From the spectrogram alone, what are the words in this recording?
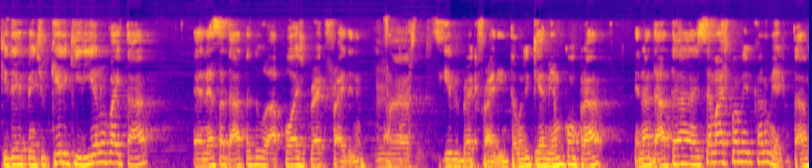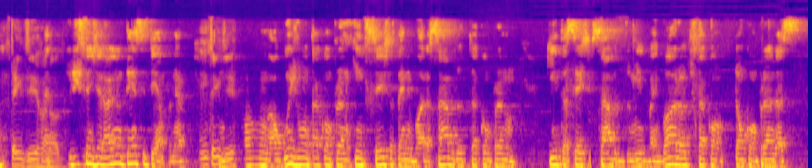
que de repente o que ele queria não vai estar tá, é, nessa data do após Black Friday, né? Uhum. Após Black Friday. Então ele quer mesmo comprar é na data. Isso é mais para o americano mesmo, tá? Entendi, Ronaldo. O turista em geral ele não tem esse tempo, né? Entendi. Então, alguns vão estar tá comprando quinta e sexta, tá indo embora sábado, outros tá comprando quinta, sexta, sábado, domingo vai embora, outros estão tá comprando as,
